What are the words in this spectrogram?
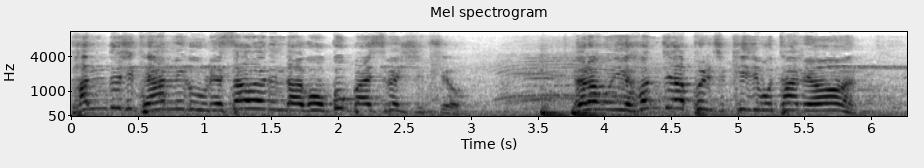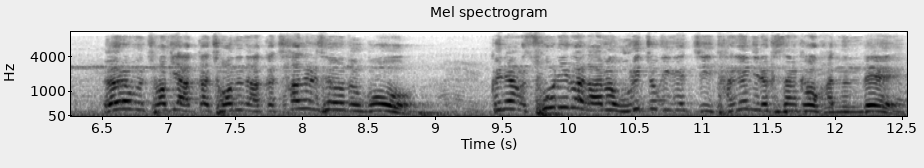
반드시 대한민국 우리가 싸워야 된다고 꼭 말씀해 주십시오. 여러분 이 헌재 앞을 지키지 못하면 여러분 저기 아까 저는 아까 차를 세워두고 그냥 소리가 나면 우리 쪽이겠지 당연히 이렇게 생각하고 갔는데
